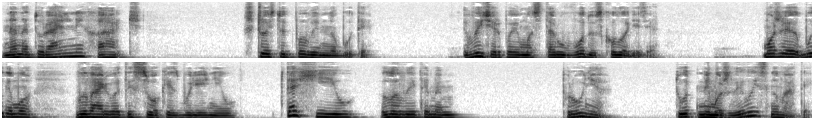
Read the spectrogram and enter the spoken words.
на натуральний харч. Щось тут повинно бути. Вичерпаємо стару воду з колодязя. Може, будемо виварювати соки з бур'янів, птахів ловитимем. Пруня, тут неможливо існувати.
